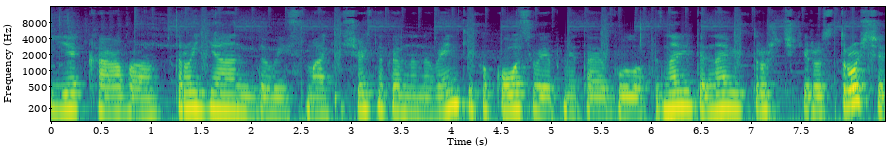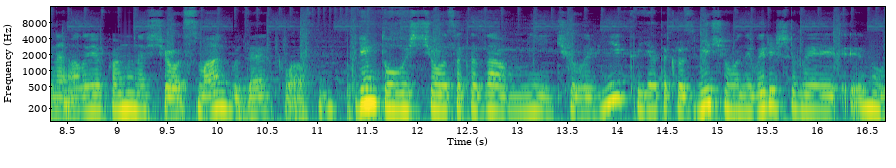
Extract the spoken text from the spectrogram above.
є кава, трояндовий смак щось, напевно, новеньке, кокосове, я пам'ятаю, було. Знаєте, навіть трошечки розтрощене, але я впевнена, що смак буде класний. Крім того, що заказав мій чоловік, я так розумію, що вони вирішили е, ну,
